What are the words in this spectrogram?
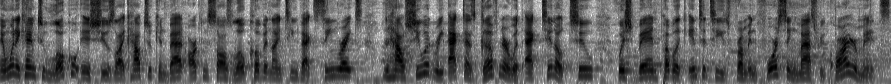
And when it came to local issues like how to combat Arkansas's low COVID-19 vaccine rates and how she would react as governor with Act 1002, which banned public entities from enforcing mask requirements,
